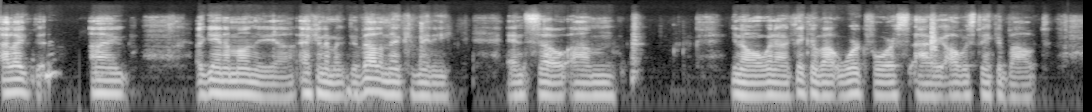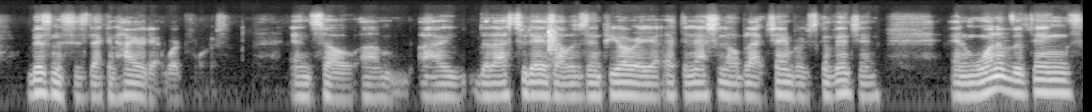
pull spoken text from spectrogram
I like that. I again, I'm on the uh, economic development committee, and so um, you know, when I think about workforce, I always think about businesses that can hire that workforce and so um, I, the last two days, I was in Peoria at the National Black Chambers Convention. And one of the things,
